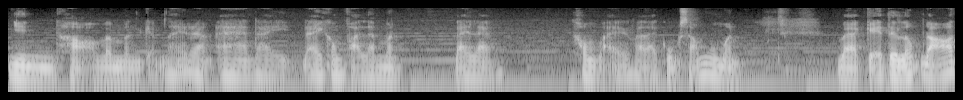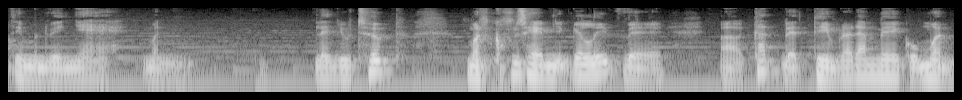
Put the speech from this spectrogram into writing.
nhìn họ và mình cảm thấy rằng à đây đây không phải là mình đây là không phải phải là cuộc sống của mình. Và kể từ lúc đó thì mình về nhà mình lên youtube mình cũng xem những cái clip về uh, cách để tìm ra đam mê của mình.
